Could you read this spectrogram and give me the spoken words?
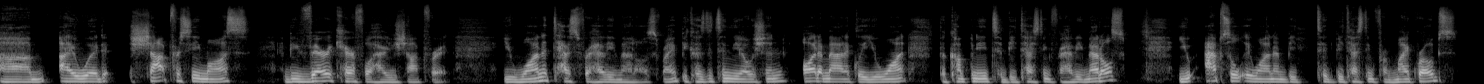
Um, I would shop for sea moss and be very careful how you shop for it. You want to test for heavy metals, right? Because it's in the ocean. Automatically, you want the company to be testing for heavy metals. You absolutely want to be, to be testing for microbes.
